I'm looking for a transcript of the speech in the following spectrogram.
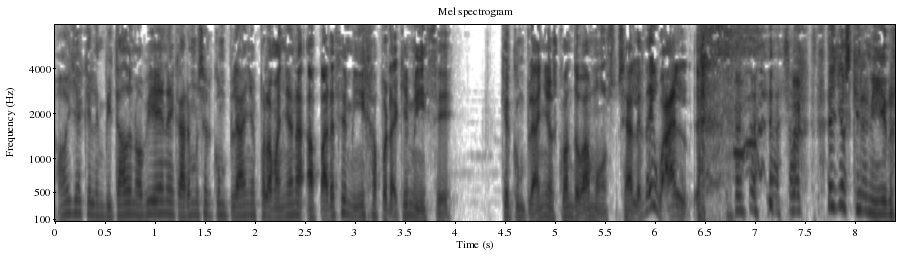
oye, que el invitado no viene, que haremos el cumpleaños por la mañana, aparece mi hija por aquí y me dice, ¿qué cumpleaños? ¿Cuándo vamos? O sea, les da igual. Ellos quieren ir.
